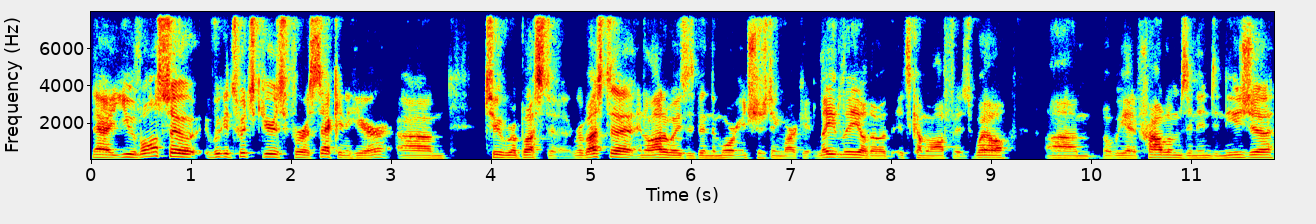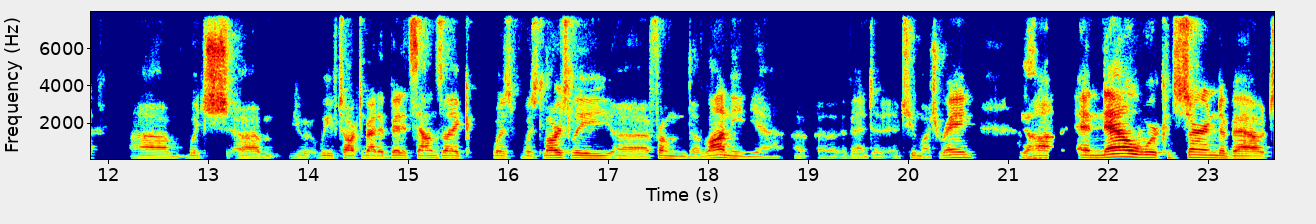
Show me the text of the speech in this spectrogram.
Now, you've also, if we could switch gears for a second here, um, to Robusta. Robusta, in a lot of ways, has been the more interesting market lately, although it's come off as well. Um, but we had problems in Indonesia, um, which um, you, we've talked about a bit. It sounds like was was largely uh, from the La Nina uh, uh, event, uh, too much rain. Yeah. Uh, and now we're concerned about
